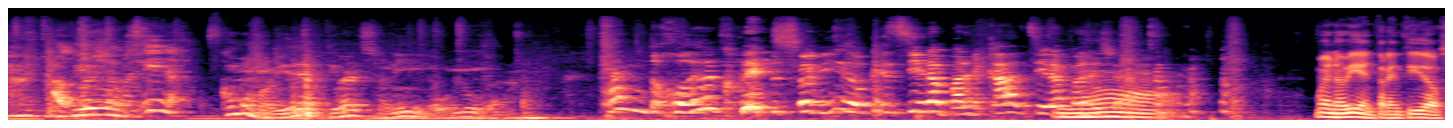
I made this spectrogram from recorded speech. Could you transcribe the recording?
ay. ¿Cómo me olvidé de activar el sonido, boluda? Tanto joder con el sonido que si era para acá, si era para allá. Bueno, bien, 32.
